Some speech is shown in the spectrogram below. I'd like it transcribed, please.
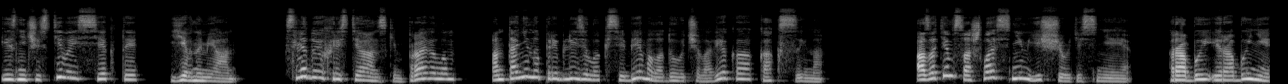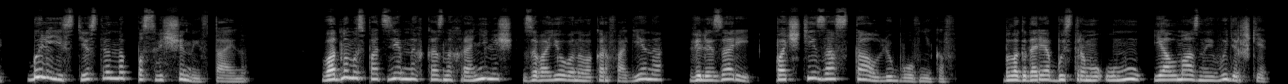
из нечестивой секты Евномиан. Следуя христианским правилам, Антонина приблизила к себе молодого человека как сына. А затем сошлась с ним еще теснее. Рабы и рабыни были, естественно, посвящены в тайну. В одном из подземных казнохранилищ завоеванного Карфагена Велизарий почти застал любовников. Благодаря быстрому уму и алмазной выдержке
